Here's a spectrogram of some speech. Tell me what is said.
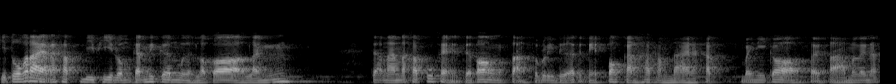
กี่ตัวก็ได้นะครับ BP รวมกันไม่เกินหมื่นแล้วก็หลังจากนั้นนะครับผู้แข่งจะต้องสั่งสปริตหรืออัลติเมทป้องกันถ้าทำได้นะครับใบนี้ก็ใส่สามมาเลยนะ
